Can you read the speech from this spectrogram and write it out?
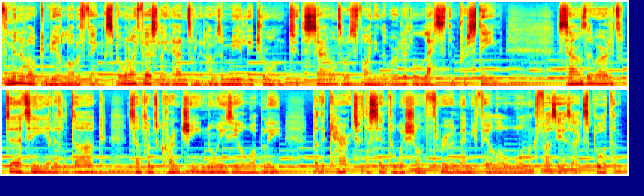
The Minilogue can be a lot of things, but when I first laid hands on it, I was immediately drawn to the sounds I was finding that were a little less than pristine. Sounds that were a little dirty, a little dark, sometimes crunchy, noisy, or wobbly, but the character of the synth always shone through and made me feel all warm and fuzzy as I explored them.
